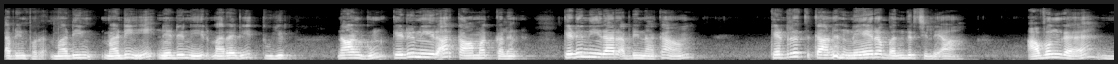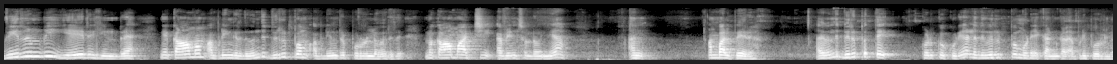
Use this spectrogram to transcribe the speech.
அப்படின்னு போகிறார் மடி மடி நெடுநீர் மறவி துயில் நான்கும் கெடுநீரார் காமக்கலன். கெடுநீரார் அப்படின்னாக்கா கெடுறதுக்கான நேரம் வந்துருச்சு இல்லையா? அவங்க விரும்பி ஏறுகின்ற இங்கே காமம் அப்படிங்கிறது வந்து விருப்பம் அப்படின்ற பொருளில் வருது. நம்ம காமாட்சி அப்படின்னு சொல்கிறோம் இல்லையா? அந் அம்பாள் பேர். அது வந்து விருப்பத்தை கொடுக்கக்கூடிய அல்லது விருப்பமுடைய கண்கள் அப்படி பொருள்.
